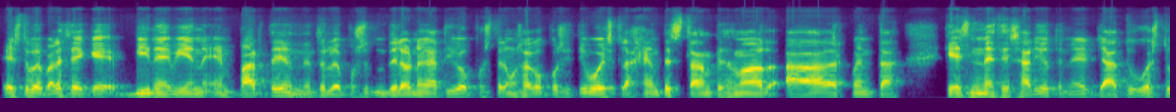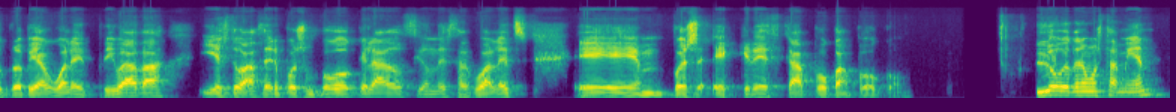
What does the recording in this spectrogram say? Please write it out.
esto me parece que viene bien en parte. Dentro de lo negativo, pues tenemos algo positivo, es que la gente está empezando a dar, cuenta que es necesario tener ya tu, tu propia wallet privada y esto va a hacer pues un poco que la adopción de estas wallets eh, pues eh, crezca poco a poco. Luego tenemos también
